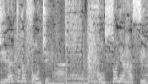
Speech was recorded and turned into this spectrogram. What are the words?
Direto da Fonte, com Sônia Rassi.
